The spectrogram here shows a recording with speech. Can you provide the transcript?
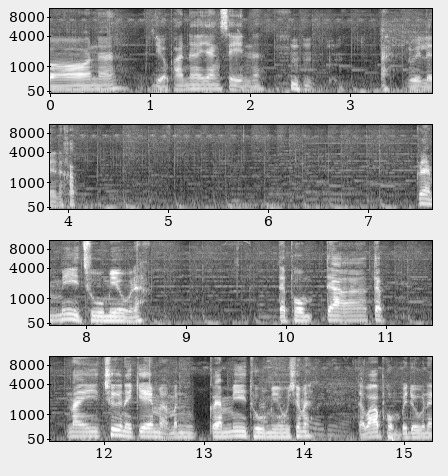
ก่อนนะ เดี๋ยวพาร์เนอร์แย่งเซนนะ อะลุยเลยนะครับ แกรมมี่ทูมิลนะ แต่ผมแต่แต่ในชื่อในเกมอะมันแกรมมี่ทูมิลใช่ไหม แต่ว่าผมไปดูใน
